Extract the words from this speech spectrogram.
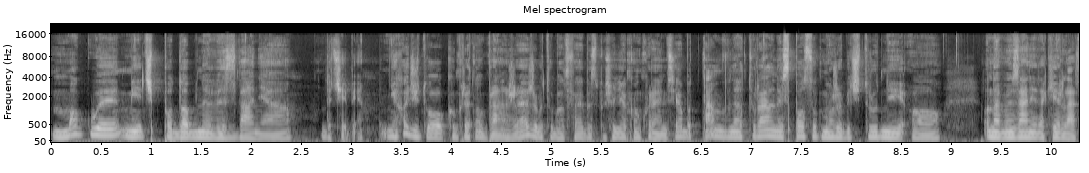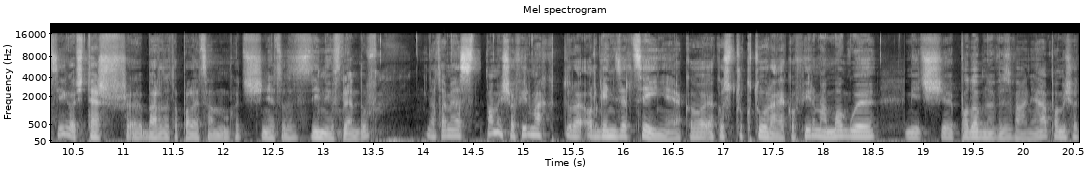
mogły mieć podobne wyzwania do ciebie. Nie chodzi tu o konkretną branżę, żeby to była twoja bezpośrednia konkurencja, bo tam w naturalny sposób może być trudniej o, o nawiązanie takiej relacji, choć też bardzo to polecam, choć nieco z innych względów. Natomiast pomyśl o firmach, które organizacyjnie, jako, jako struktura, jako firma mogły mieć podobne wyzwania. Pomyśl o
